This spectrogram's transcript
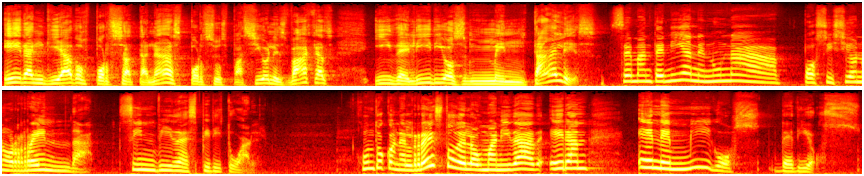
Eran guiados por Satanás, por sus pasiones bajas y delirios mentales. Se mantenían en una posición horrenda, sin vida espiritual. Junto con el resto de la humanidad eran enemigos de Dios.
